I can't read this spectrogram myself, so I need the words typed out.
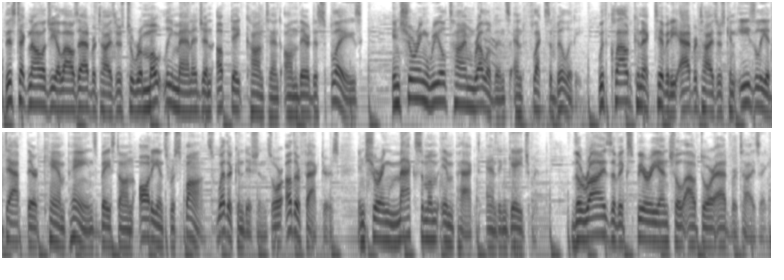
This technology allows advertisers to remotely manage and update content on their displays ensuring real-time relevance and flexibility. With cloud connectivity, advertisers can easily adapt their campaigns based on audience response, weather conditions, or other factors, ensuring maximum impact and engagement. The rise of experiential outdoor advertising.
